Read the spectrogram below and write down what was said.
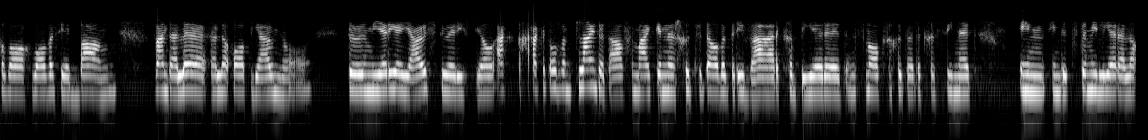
gewaag? Waar was jy bang? Want hulle hulle op jou na. So meer jy jou stories deel. Ek ek het al van klein tot af vir my kinders goed vertel wat by die werk gebeur het en snaakse goed wat ek gesien het en en dit stimuleer hulle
